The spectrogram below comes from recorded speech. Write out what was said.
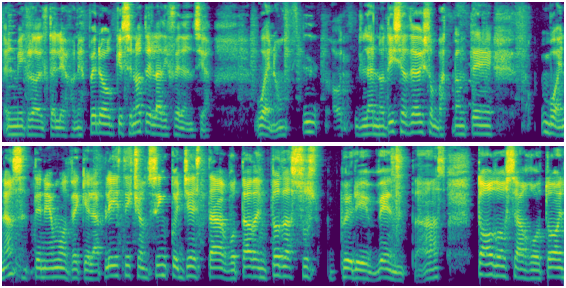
el micro del teléfono. Espero que se note la diferencia. Bueno, las noticias de hoy son bastante buenas. Tenemos de que la PlayStation 5 ya está agotada en todas sus preventas. Todo se agotó en,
